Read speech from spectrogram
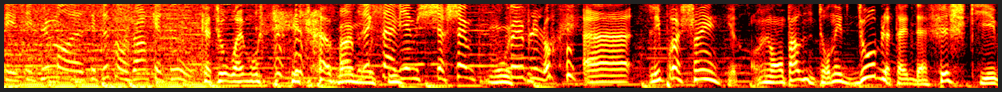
C'est plus, mon, plus mon genre que tout. Que tout, ouais, moi aussi. On dirait que ça vient me chercher un petit peu plus loin. Euh, les prochains, on parle d'une tournée double tête d'affiche qui est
